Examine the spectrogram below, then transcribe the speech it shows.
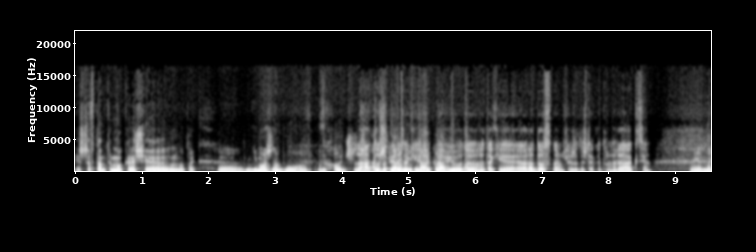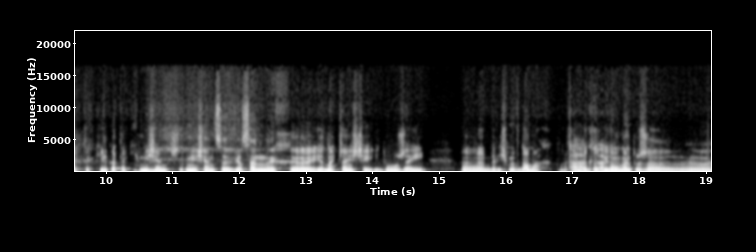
jeszcze w tamtym okresie no tak e, nie można było wychodzić. a Lato dopiero takie się tak, pojawiło, lato, tak. Takie radosne, myślę, że też taka trochę reakcja. A jednak tych kilka takich miesięcy, miesięcy wiosennych e, jednak częściej i dłużej e, byliśmy w domach. Tak, Nawet do tak. takiego momentu, że e,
